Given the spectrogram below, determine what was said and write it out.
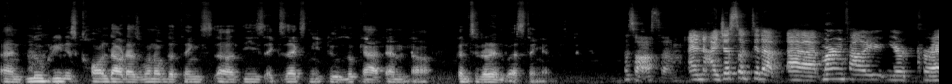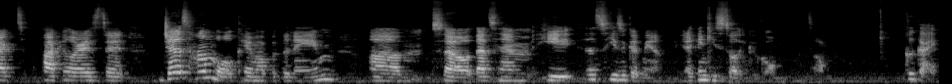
and blue green is called out as one of the things uh, these execs need to look at and uh, consider investing in. That's awesome. And I just looked it up. Uh, Martin Fowler, you're correct, popularized it. Jez Humble came up with the name. Um, so that's him. He that's, he's a good man. I think he's still at Google. So good guy.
